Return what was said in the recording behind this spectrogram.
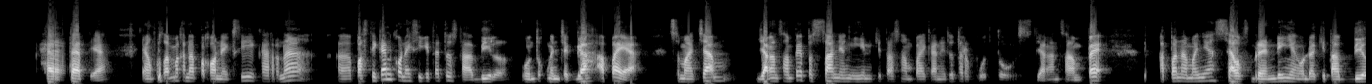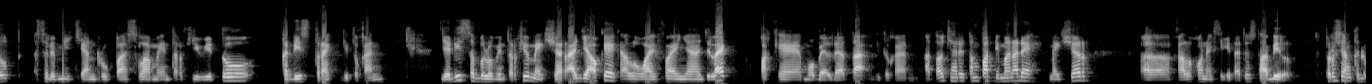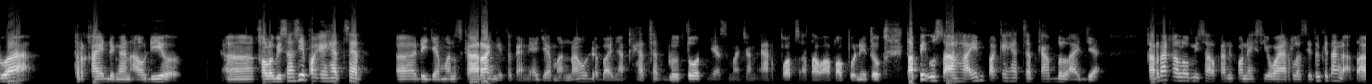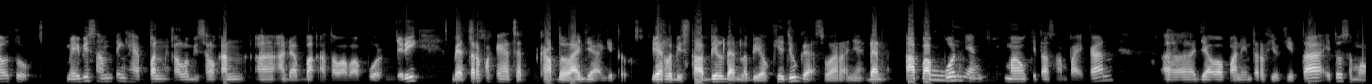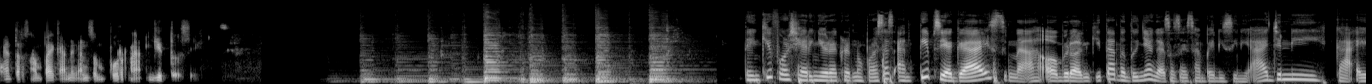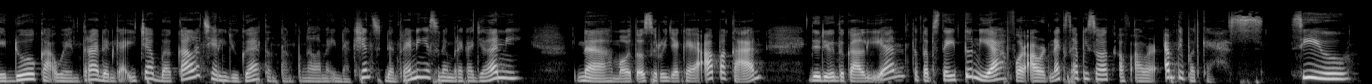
headset ya. Yang pertama kenapa koneksi? Karena uh, pastikan koneksi kita itu stabil untuk mencegah apa ya semacam jangan sampai pesan yang ingin kita sampaikan itu terputus. Jangan sampai apa namanya self branding yang udah kita build sedemikian rupa selama interview itu ke distract gitu kan. Jadi sebelum interview make sure aja, oke okay, kalau wifi-nya jelek, pakai mobile data gitu kan. Atau cari tempat di mana deh, make sure uh, kalau koneksi kita itu stabil. Terus yang kedua terkait dengan audio. Uh, kalau bisa sih pakai headset uh, di zaman sekarang gitu kan ya. Zaman now udah banyak headset Bluetooth ya semacam AirPods atau apa pun itu. Tapi usahain pakai headset kabel aja. Karena kalau misalkan koneksi wireless itu kita nggak tahu tuh maybe something happen kalau misalkan uh, ada bug atau apa pun. Jadi better pakai headset kabel aja gitu, biar lebih stabil dan lebih oke okay juga suaranya. Dan apa pun hmm. yang mau kita sampaikan, uh, jawaban interview kita itu semuanya tersampaikan dengan sempurna gitu sih. Thank you for sharing your recruitment process and tips ya guys. Nah, obrolan kita tentunya nggak selesai sampai di sini aja nih. Kak Edo, Kak Wentra, dan Kak Ica bakal sharing juga tentang pengalaman inductions dan training yang sedang mereka jalani. Nah, mau tahu serunya kayak apa kan? Jadi untuk kalian, tetap stay tune ya for our next episode of our MT Podcast. See you!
